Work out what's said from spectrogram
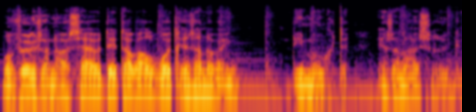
Maar voor zijn huis deed dat wel water in zijn wing. Die mochten in zijn huis ruiken.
